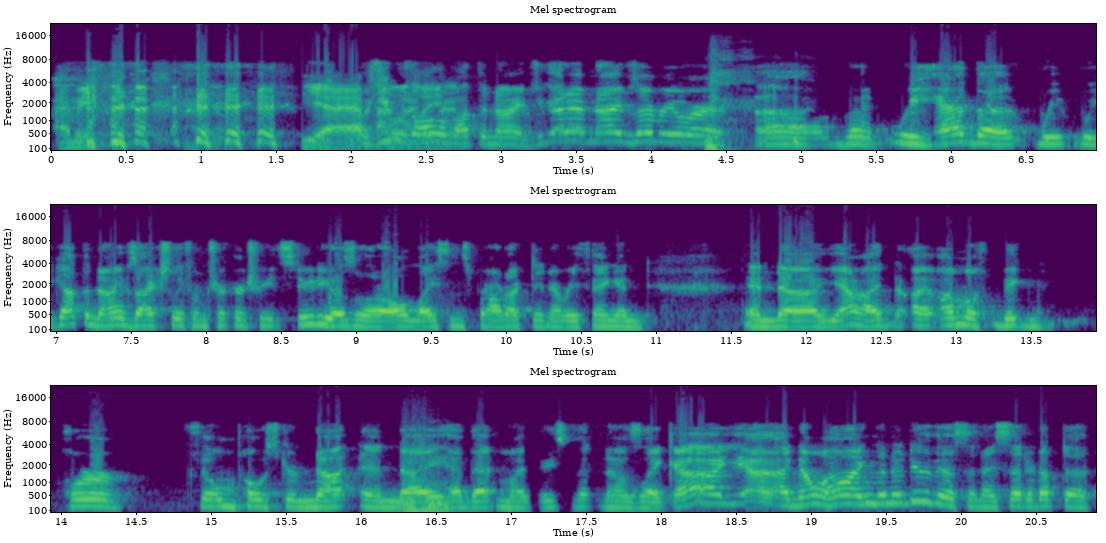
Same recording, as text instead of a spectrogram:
I mean, yeah, Well, he was all about the knives. You gotta have knives everywhere. uh, but we had the we we got the knives actually from Trick or Treat Studios. They're all licensed product and everything. And and uh, yeah, I, I I'm a big horror film poster nut, and I had that in my basement. And I was like, ah, yeah, I know how I'm gonna do this. And I set it up to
